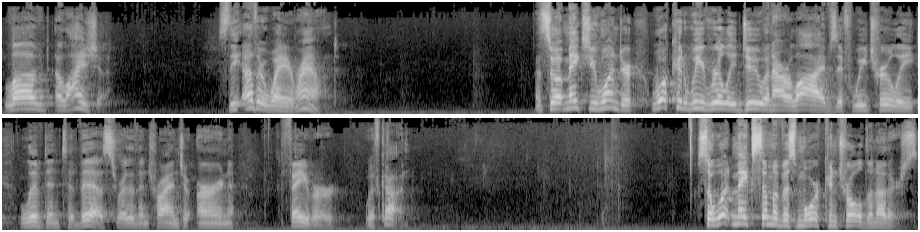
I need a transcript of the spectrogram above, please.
loved Elijah. It's the other way around. And so it makes you wonder what could we really do in our lives if we truly lived into this rather than trying to earn favor with God? So, what makes some of us more controlled than others?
